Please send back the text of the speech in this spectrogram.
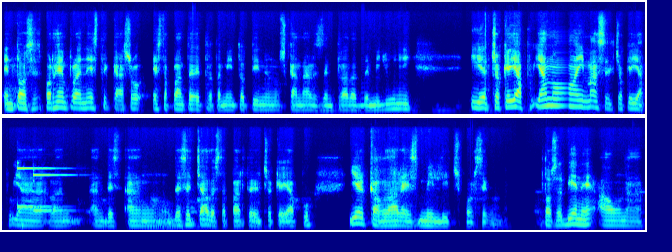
Entonces, por ejemplo, en este caso, esta planta de tratamiento tiene unos canales de entrada de Milluni y el choqueyapu, ya no hay más el choqueyapu, ya han, han, desechado esta parte del choqueyapu y el caudal es mil litros por segundo. Entonces viene a, una,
